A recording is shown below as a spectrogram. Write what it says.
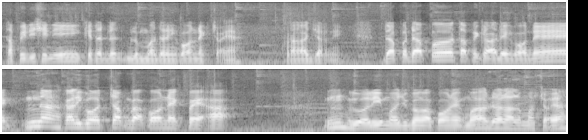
tapi di sini kita lihat belum ada yang connect cok ya. Kurang ajar nih. Dapat dapat tapi gak ada yang connect. Nah kali gocap nggak connect PA hmm 25 juga nggak connect. Mah udahlah lemas cok ya.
